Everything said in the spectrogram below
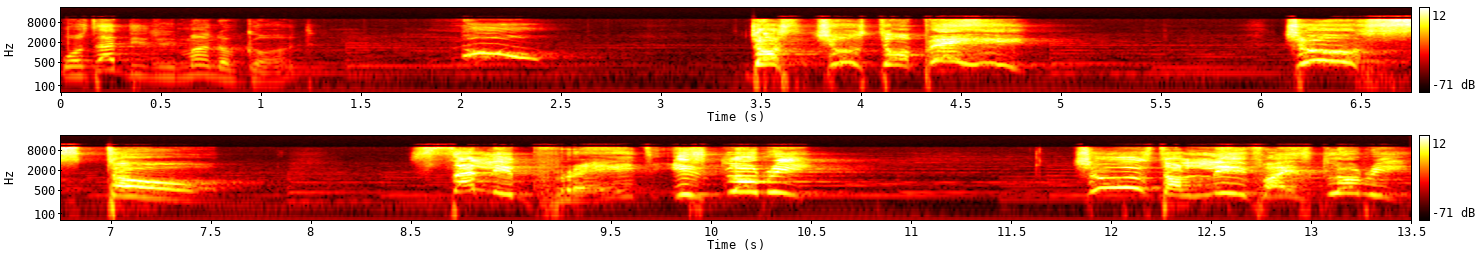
Was that the demand of God? No. Just choose to obey Him. Choose to celebrate His glory. Choose to live for His glory.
